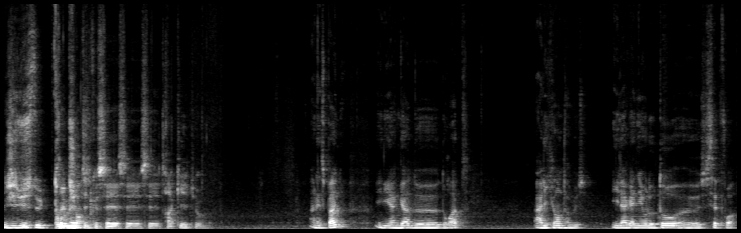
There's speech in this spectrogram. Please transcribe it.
J'ai juste eu trop oui, de mais chance. peut-être que c'est traqué, tu vois. En Espagne, il y a un gars de droite, à Alicante en plus. Il a gagné au loto 7 fois.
